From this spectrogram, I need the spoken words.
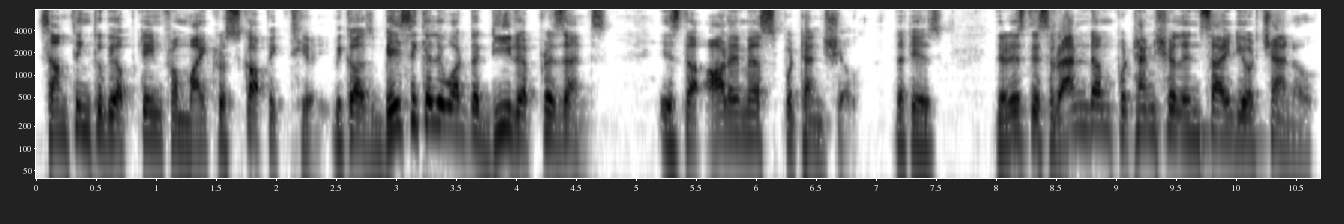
something to be obtained from microscopic theory because basically what the D represents is the RMS potential. That is, there is this random potential inside your channel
